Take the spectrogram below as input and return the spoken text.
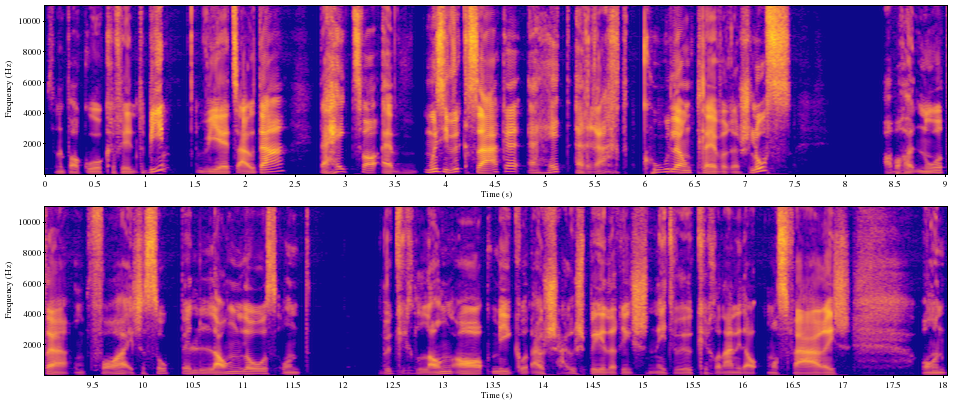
so ein paar Gurkenfilme dabei. Wie jetzt auch der. Der hat zwar, äh, muss ich wirklich sagen, er hat einen recht coolen und cleveren Schluss, aber halt nur der. Und vorher ist er so belanglos und wirklich langatmig und auch schauspielerisch nicht wirklich und auch nicht atmosphärisch. Und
